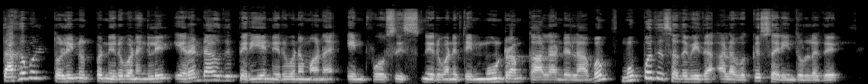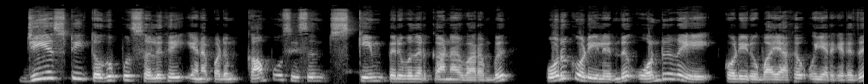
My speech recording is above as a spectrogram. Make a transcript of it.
தகவல் தொழில்நுட்ப நிறுவனங்களில் இரண்டாவது பெரிய நிறுவனமான இன்போசிஸ் நிறுவனத்தின் மூன்றாம் காலாண்டு லாபம் முப்பது சதவீத அளவுக்கு சரிந்துள்ளது. ஜிஎஸ்டி தொகுப்பு சலுகை எனப்படும் காம்போசிஷன் ஸ்கீம் பெறுவதற்கான வரம்பு ஒரு கோடியிலிருந்து ஒன்றரை கோடி ரூபாயாக உயர்கிறது.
